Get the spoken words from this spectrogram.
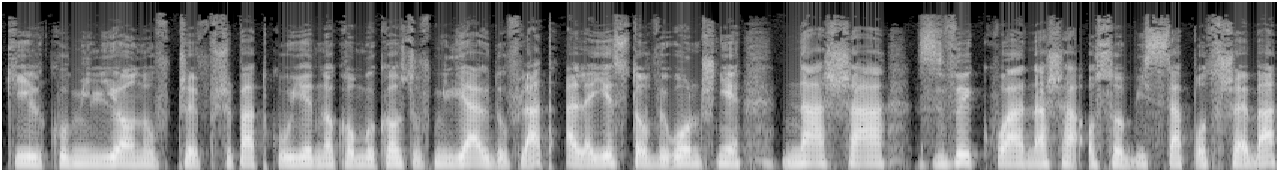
kilku milionów, czy w przypadku jednokomórkowców miliardów lat, ale jest to wyłącznie nasza zwykła, nasza osobista potrzeba,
